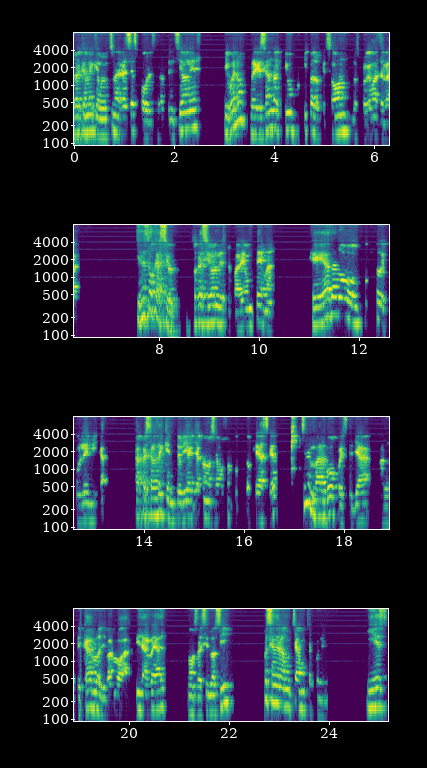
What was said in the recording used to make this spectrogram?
Napo. que muchísimas gracias por estas atenciones. Y bueno, regresando aquí un poquito a lo que son los programas de radio. Y en esta ocasión, en esta ocasión les preparé un tema que ha dado un poquito de polémica, a pesar de que en teoría ya conocemos un poquito qué hacer. Sin embargo, pues ya al aplicarlo, al llevarlo a vida real, vamos a decirlo así, pues genera mucha, mucha polémica. Y es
